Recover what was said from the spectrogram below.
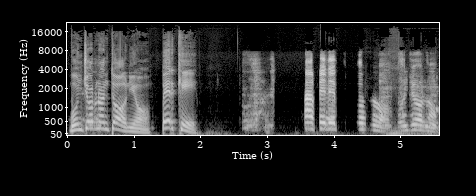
Buongiorno Antonio, perché? Ah, Fede, buongiorno. buongiorno.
